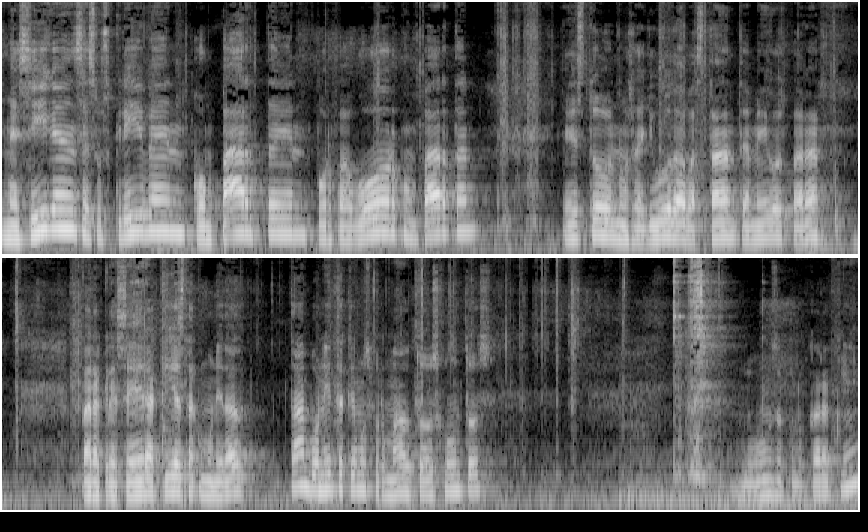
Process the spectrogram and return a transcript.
me siguen, se suscriben, comparten, por favor, compartan. Esto nos ayuda bastante, amigos, para, para crecer aquí esta comunidad tan bonita que hemos formado todos juntos. Lo vamos a colocar aquí,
